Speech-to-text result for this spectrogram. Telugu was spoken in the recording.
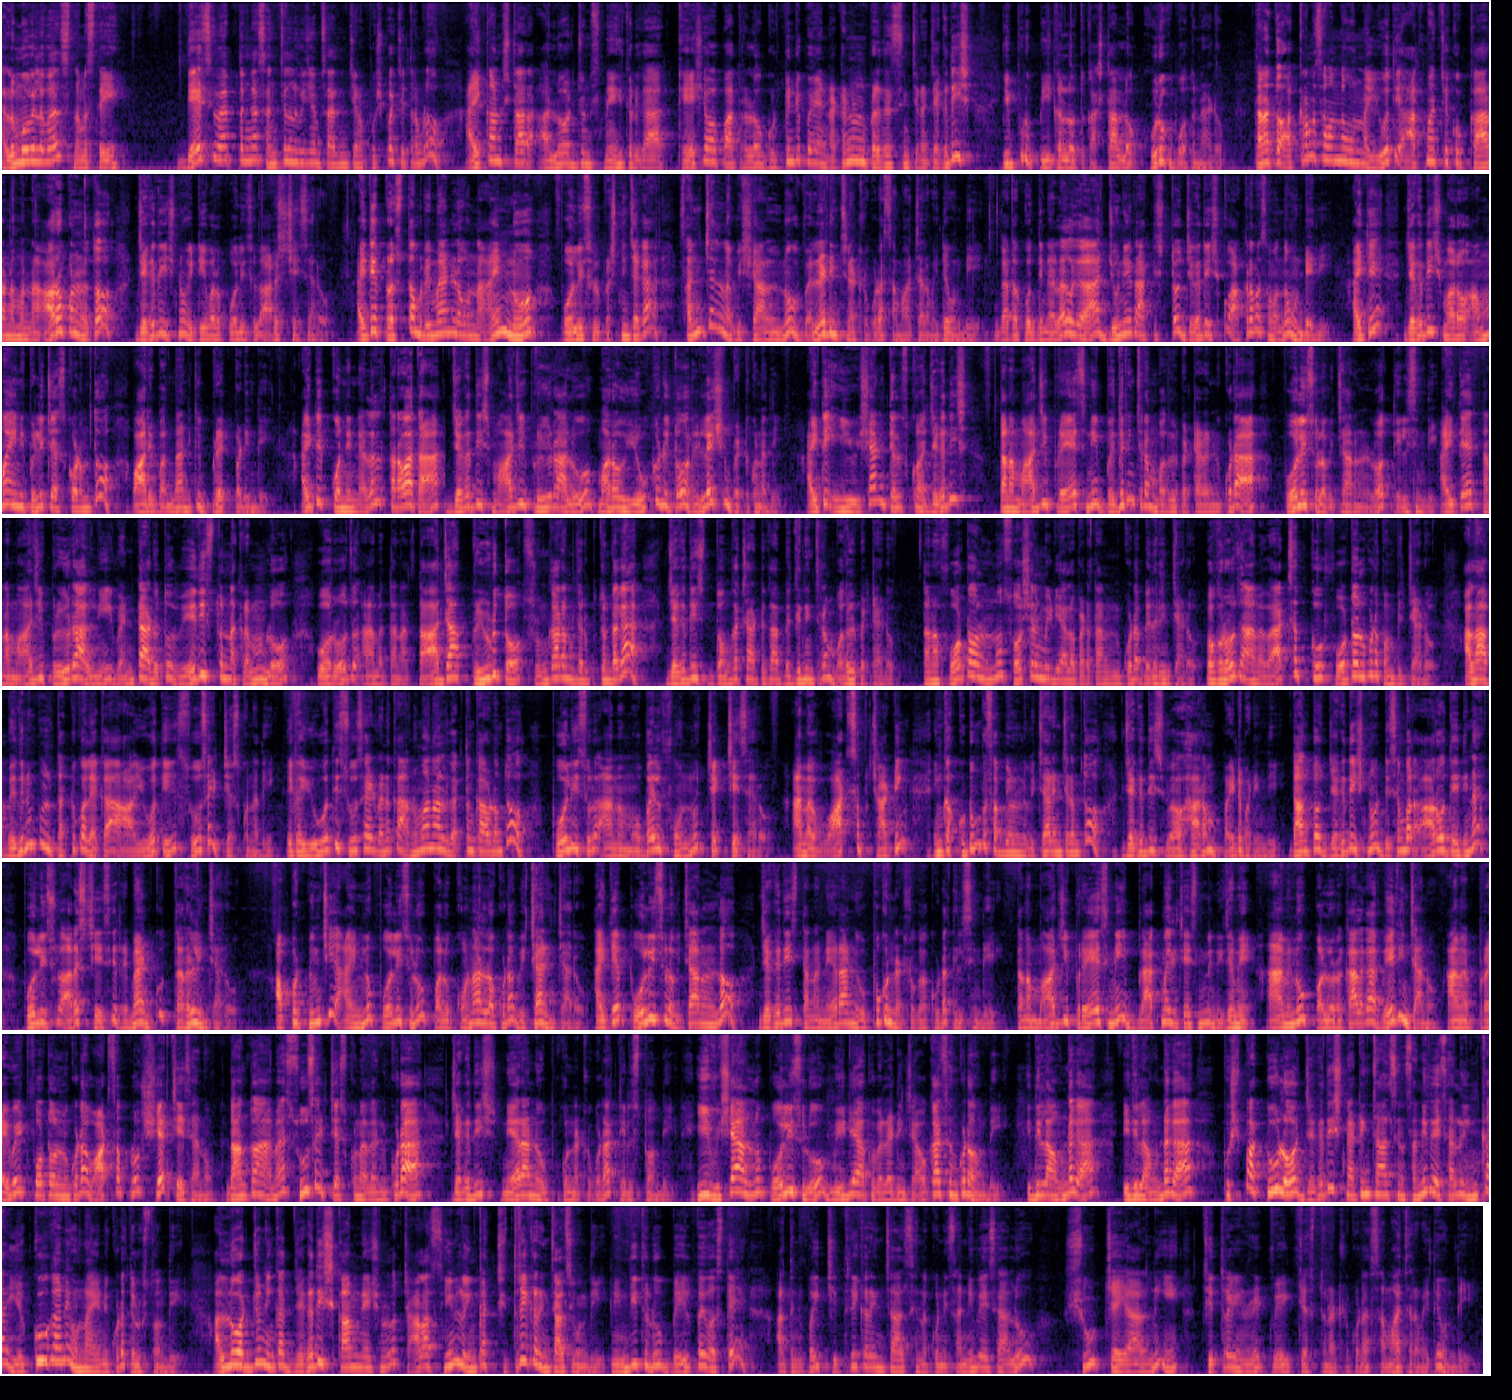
హలో మూవీ లవర్స్ నమస్తే దేశవ్యాప్తంగా సంచలన విజయం సాధించిన పుష్ప చిత్రంలో ఐకాన్ స్టార్ అల్లు అర్జున్ స్నేహితుడిగా కేశవ పాత్రలో గుర్తుండిపోయే నటనను ప్రదర్శించిన జగదీష్ ఇప్పుడు పీకల్లోతు కష్టాల్లో కూరుకుపోతున్నాడు. తనతో అక్రమ సంబంధం ఉన్న యువతి ఆత్మహత్యకు కారణమన్న ఆరోపణలతో జగదీష్ను ఇటీవల పోలీసులు అరెస్ట్ చేశారు. అయితే ప్రస్తుతం రిమాండ్లో ఉన్న ఆయన్ను పోలీసులు ప్రశ్నించగా సంచలన విషయాలను వెల్లడించినట్లు కూడా సమాచారం అయితే ఉంది. గత కొద్ది నెలలుగా జూనియర్ ఆర్టిస్ట్తో జగదీష్కు అక్రమ సంబంధం ఉండేది. అయితే జగదీష్ మరో అమ్మాయిని పెళ్ళి చేసుకోవడంతో వారి బంధానికి బ్రేక్ పడింది. అయితే కొన్ని నెలల తర్వాత జగదీష్ మాజీ ప్రియురాలు మరో యువకుడితో రిలేషన్ పెట్టుకున్నది. అయితే ఈ విషయాన్ని తెలుసుకున్న జగదీష్ తన మాజీ ప్రేయస్ని బెదిరించడం మొదలుపెట్టాడని కూడా పోలీసుల విచారణలో తెలిసింది. అయితే తన మాజీ ప్రియురాల్ని వెంటాడుతూ వేధిస్తున్న క్రమంలో ఓ రోజు ఆమె తన తాజా ప్రియుడితో శృంగారం జరుపుతుండగా జగదీష్ దొంగచాటుగా బెదిరించడం మొదలుపెట్టాడు. తన ఫోటోలను సోషల్ మీడియాలో పెడతానని కూడా బెదిరించాడు. ఒకరోజు ఆమె వాట్సాప్కు ఫోటోలు కూడా పంపించాడు. అలా బెదిరింపులు తట్టుకోలేక ఆ యువతి సూసైడ్ చేసుకున్నది. ఇక యువతి సూసైడ్ వెనుక అనుమానాలు వ్యక్తం కావడంతో పోలీసులు ఆమె మొబైల్ ఫోన్ను చెక్ చేశారు. ఆమె వాట్సాప్ చాటింగ్ ఇంకా కుటుంబ సభ్యులను విచారించడంతో జగదీష్ వ్యవహారం బయటపడింది. దాంతో జగదీష్ను డిసెంబర్ ఆరో తేదీన పోలీసులు అరెస్ట్ చేసి రిమాండ్కు తరలించారు. అప్పటి నుంచి ఆయన్ను పోలీసులు పలు కోణాల్లో కూడా విచారించారు. అయితే పోలీసుల విచారణలో జగదీష్ తన నేరాన్ని ఒప్పుకున్నట్లుగా కూడా తెలిసింది. తన మాజీ ప్రేయసిని బ్లాక్మెయిల్ చేసింది నిజమే. ఆమెను పలు రకాలుగా వేధించాను. ఆమె ప్రైవేట్ ఫోటోలను కూడా వాట్సాప్లో షేర్ చేశాను. దాంతో ఆమె సూసైడ్ చేసుకున్నదని కూడా జగదీష్ నేరాన్ని ఒప్పుకున్నట్లు కూడా తెలుస్తోంది. ఈ విషయాలను పోలీసులు మీడియాకు వెల్లడించే అవకాశం కూడా ఉంది. ఇదిలా ఉండగా ఇదిలా ఉండగా పుష్ప టూలో జగదీష్ నటించాల్సిన సన్నివేశాలు ఇంకా ఎక్కువగానే ఉన్నాయని కూడా తెలుస్తోంది. అల్లు అర్జున్ ఇంకా జగదీష్ కాంబినేషన్లో చాలా సీన్లు ఇంకా చిత్రీకరించాల్సి ఉంది. నిందితుడు బెయిల్పై వస్తే అతనిపై చిత్రీకరించాల్సిన కొన్ని సన్నివేశాలు షూట్ చేయాలని చిత్ర యూనిట్ వెయిట్ చేస్తున్నట్లు కూడా సమాచారం అయితే ఉంది.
